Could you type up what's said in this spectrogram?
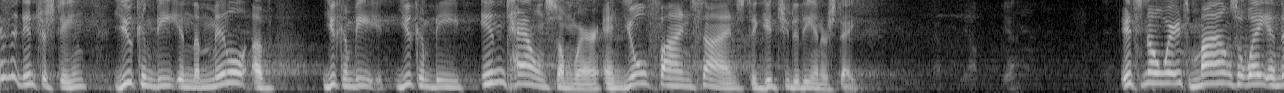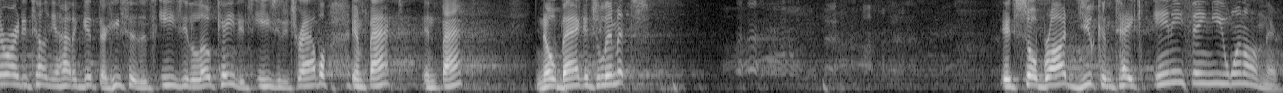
Isn't it interesting? You can be in the middle of you can be you can be in town somewhere and you'll find signs to get you to the interstate. It's nowhere, it's miles away, and they're already telling you how to get there. He says it's easy to locate, it's easy to travel. In fact, in fact, no baggage limits. It's so broad, you can take anything you want on there.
